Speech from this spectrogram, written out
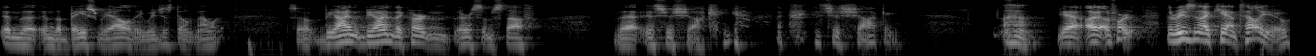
in the in the base reality. We just don't know it. So behind behind the curtain, there's some stuff that is just shocking. it's just shocking. yeah, I, for, the reason I can't tell you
